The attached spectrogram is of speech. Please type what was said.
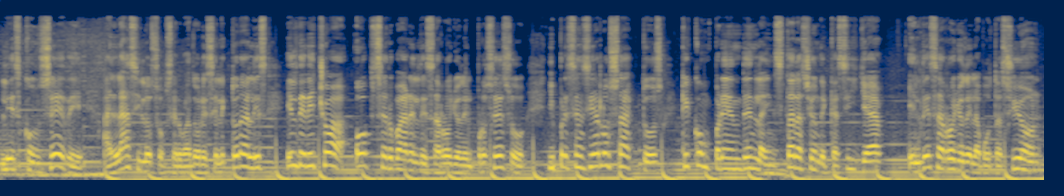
les concede a las y los observadores electorales el derecho a observar el desarrollo del proceso y presenciar los actos que comprenden la instalación de casilla, el desarrollo de la votación,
